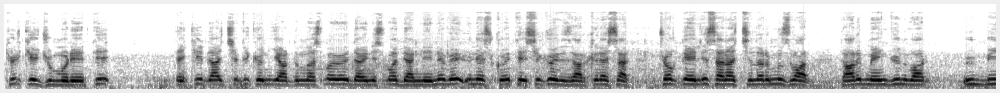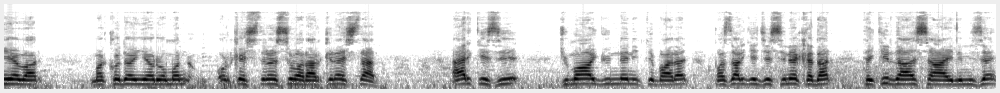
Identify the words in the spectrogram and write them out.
Türkiye Cumhuriyeti Tekirdağ Çiftlik Önü Yardımlaşma ve Dayanışma Derneği'ne ve UNESCO'ya teşekkür ederiz arkadaşlar. Çok değerli sanatçılarımız var. Tarık Mengül var, Ümmiye var, Makedonya Roman Orkestrası var arkadaşlar. Herkesi Cuma günden itibaren pazar gecesine kadar Tekirdağ sahilimize,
